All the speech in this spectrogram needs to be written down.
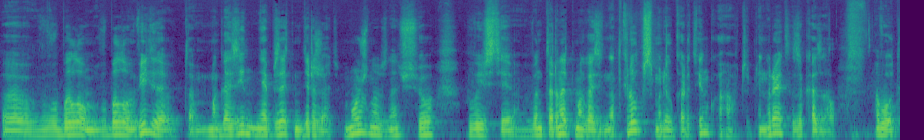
в, былом, в былом виде там, магазин не обязательно держать. Можно, значит, все вывести в интернет-магазин. Открыл, посмотрел картинку, ага, вот мне нравится, заказал. Вот.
